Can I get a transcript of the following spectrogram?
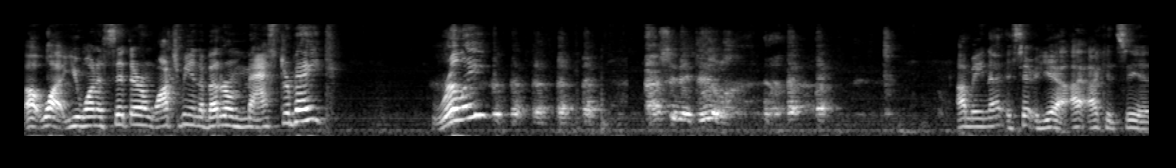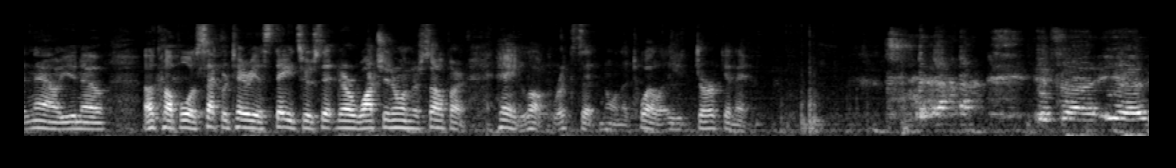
Uh, what, you want to sit there and watch me in the bedroom masturbate? Really? Actually, they do. I mean, that, yeah, I, I could see it now. You know, a couple of Secretary of States are sitting there watching on their cell phone. Hey, look, Rick's sitting on the toilet. He's jerking it. it's uh, you know,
